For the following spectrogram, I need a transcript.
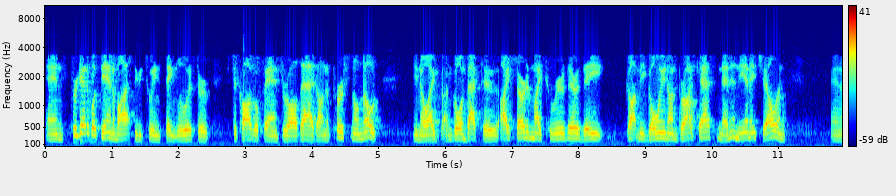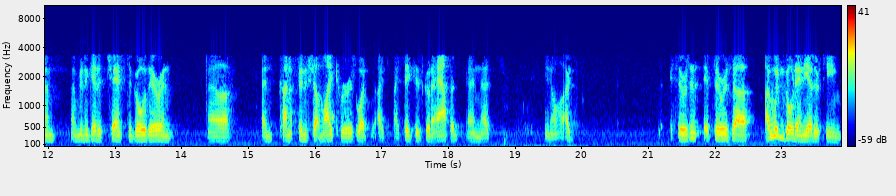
and forget about the animosity between St. Louis or Chicago fans or all that. On a personal note, you know, I, I'm going back to I started my career there. They got me going on broadcast and then in the NHL, and and I'm I'm going to get a chance to go there and uh, and kind of finish up my career is what I, I think is going to happen, and that's you know I if there was an, if there was a, I wouldn't go to any other team,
